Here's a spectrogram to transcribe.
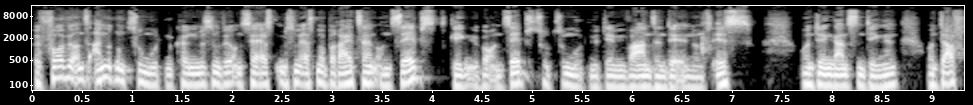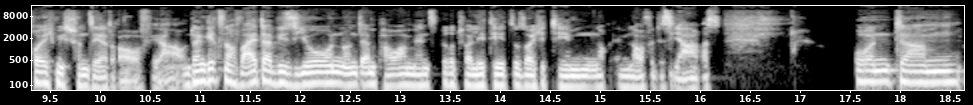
bevor wir uns anderen zumuten können, müssen wir uns ja erst, müssen wir erstmal bereit sein, uns selbst gegenüber uns selbst zuzumuten mit dem Wahnsinn, der in uns ist und den ganzen Dingen. Und da freue ich mich schon sehr drauf, ja. Und dann geht's noch weiter, Vision und Empowerment, Spiritualität, so solche Themen noch im Laufe des Jahres. Und ähm,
